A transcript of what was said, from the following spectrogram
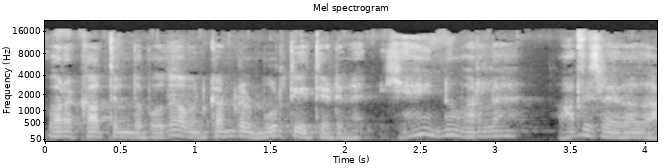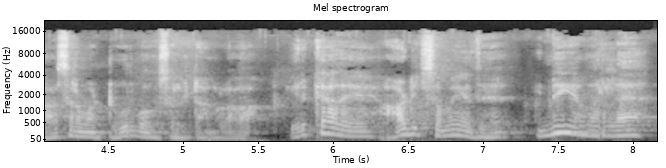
வர காத்திருந்த போது அவன் கண்கள் மூர்த்தியை தேடினேன் ஏன் இன்னும் வரல? ஆஃபீஸில் ஏதாவது அவசரமாக டூர் போக சொல்லிட்டாங்களா? இருக்காதே. ஆடிட் சமயம் இது. இன்னும் ஏன் வரல?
